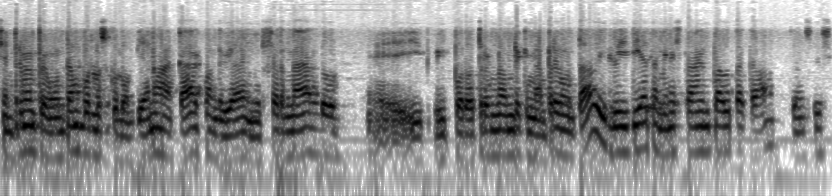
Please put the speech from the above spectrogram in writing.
siempre me preguntan por los colombianos acá, cuando iba a venir Fernando, eh, y, por otro nombre que me han preguntado, y Luis Díaz también estaba en pauta acá, entonces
